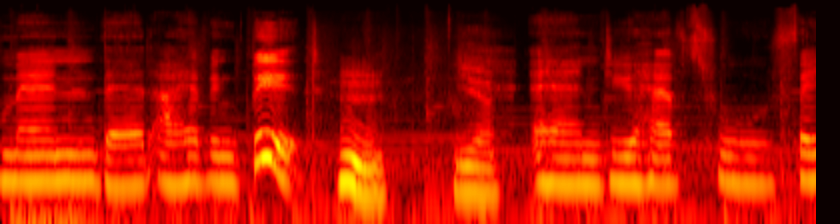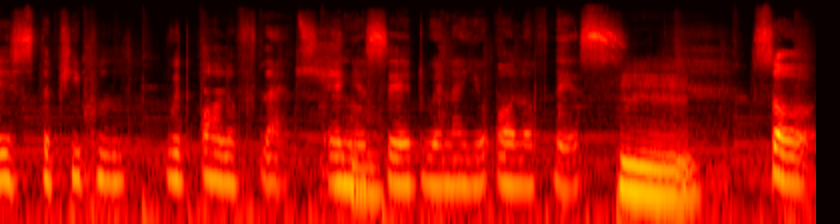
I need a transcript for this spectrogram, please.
men that are having beard, Hmm. Yeah. and you have to face the people with all of that. And you said, when are you all of this? Hmm. So,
